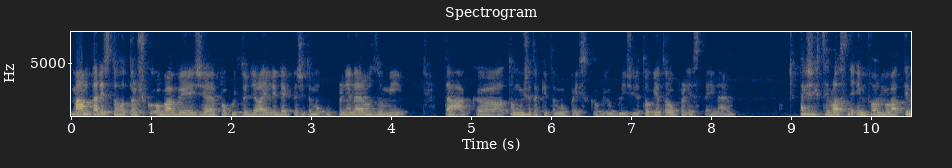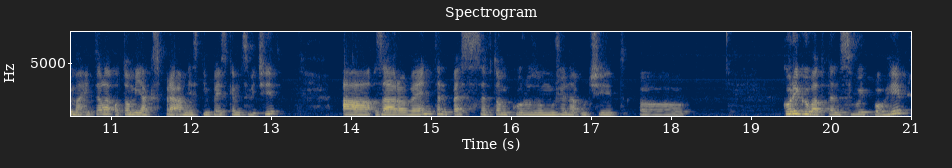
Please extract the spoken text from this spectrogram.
mám tady z toho trošku obavy, že pokud to dělají lidé, kteří tomu úplně nerozumí, tak eh, to může taky tomu pejskovi ublížit. Je to, je to úplně stejné. Takže chci vlastně informovat ty majitele o tom, jak správně s tím pejskem cvičit. A zároveň ten pes se v tom kurzu může naučit uh, korigovat ten svůj pohyb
